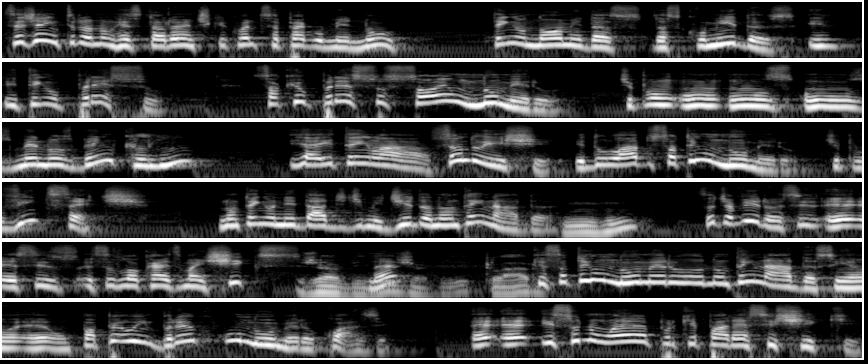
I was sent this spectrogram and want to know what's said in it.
Você já entrou num restaurante que quando você pega o menu, tem o nome das, das comidas e, e tem o preço. Só que o preço só é um número. Tipo, um- uns, uns menus bem clean. E aí tem lá sanduíche. E do lado só tem um número. Tipo, 27. Não tem unidade de medida, não tem nada. Uhum. Você já viram esses, esses, esses locais mais chiques? Já vi, né? já vi, claro. Porque só tem um número, não tem nada, assim, é é um papel em branco com um número, quase. É- é- isso não é porque parece chique,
